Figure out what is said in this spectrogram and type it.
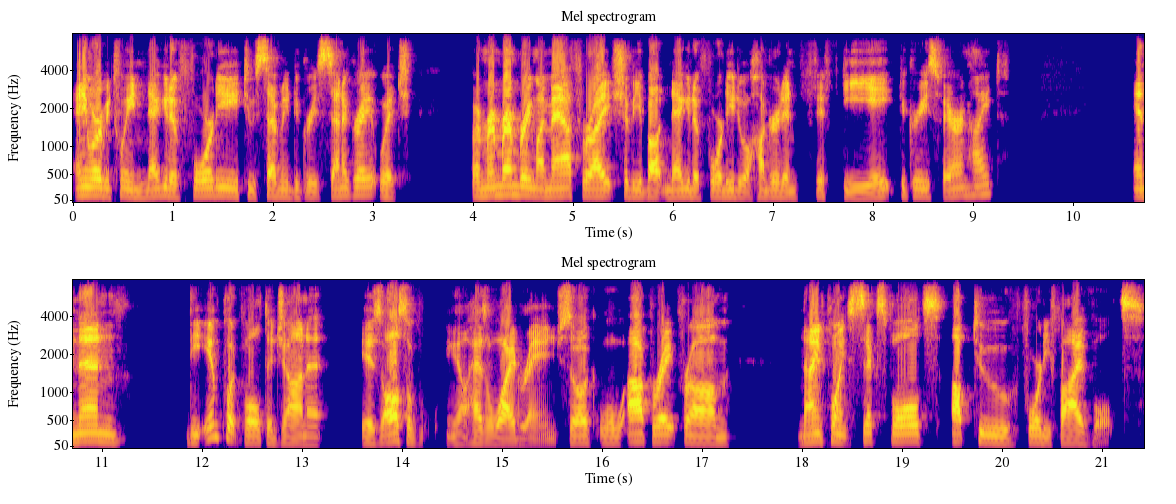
anywhere between negative 40 to 70 degrees centigrade, which, if I'm remembering my math right, should be about negative 40 to 158 degrees Fahrenheit. And then the input voltage on it is also, you know, has a wide range. So it will operate from 9.6 volts up to 45 volts.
